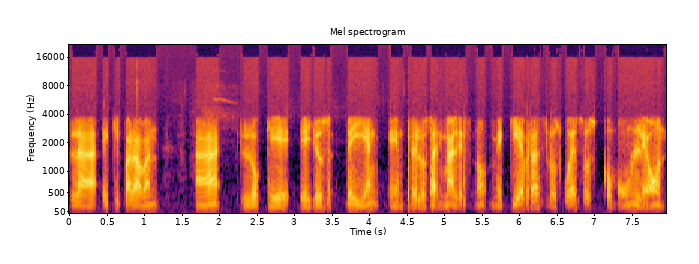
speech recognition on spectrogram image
la equiparaban a lo que ellos veían entre los animales, ¿no? Me quiebras los huesos como un león,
